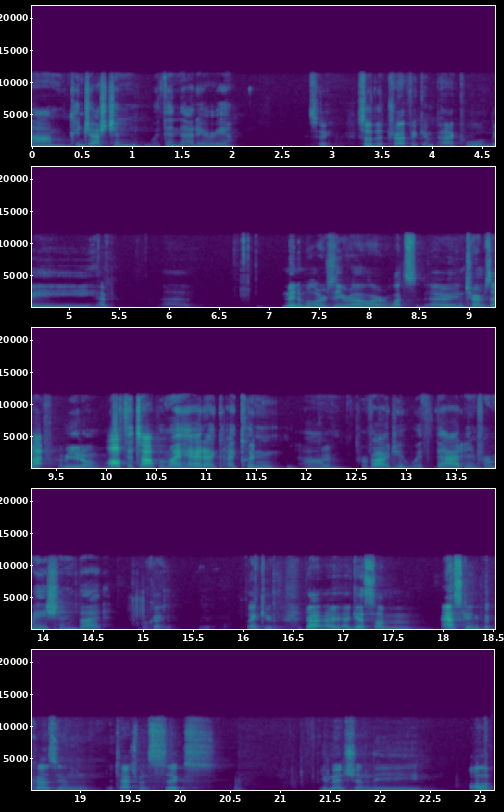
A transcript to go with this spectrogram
um, congestion within that area. I see. So the traffic impact will be minimal or zero, or what's, uh, in terms of, I mean, you don't, Off the top of my head, I, I couldn't um, provide you with that information, but okay, thank you. Yeah, I, I guess I'm asking because in attachment six, you mentioned the, all of,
